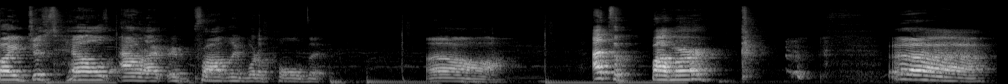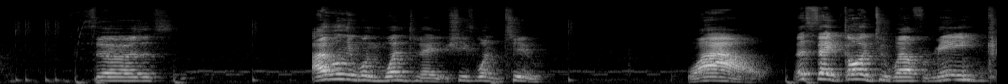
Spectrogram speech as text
if I just held out, I probably would have pulled it. Ah. That's a bummer. ah. So, that's... I've only won one today. She's won two. Wow. This ain't going too well for me.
